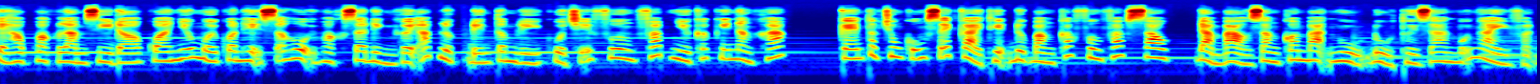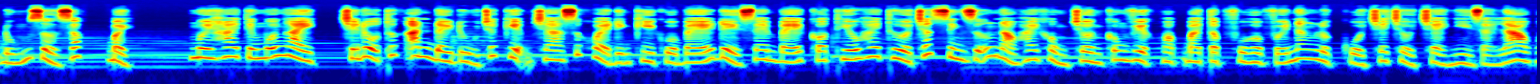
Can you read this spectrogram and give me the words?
trẻ học hoặc làm gì đó quá những mối quan hệ xã hội hoặc gia đình gây áp lực đến tâm lý của trẻ phương pháp như các kỹ năng khác. Kém tập trung cũng sẽ cải thiện được bằng các phương pháp sau, đảm bảo rằng con bạn ngủ đủ thời gian mỗi ngày và đúng giờ giấc 7. 12 tiếng mỗi ngày, chế độ thức ăn đầy đủ chất kiểm tra sức khỏe định kỳ của bé để xem bé có thiếu hay thừa chất dinh dưỡng nào hay khổng trờn công việc hoặc bài tập phù hợp với năng lực của che chở trẻ nghỉ giải lao.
